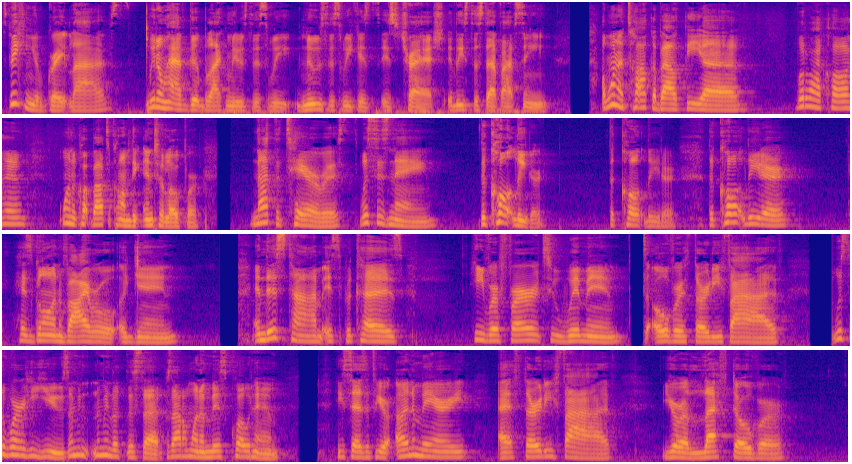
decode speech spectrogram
Speaking of great lives, we don't have good black news this week. News this week is, is trash, at least the stuff I've seen. I want to talk about the, uh, what do I call him? I want to about to call him the interloper not the terrorist. What's his name? The cult leader. The cult leader. The cult leader has gone viral again. And this time it's because he referred to women over 35. What's the word he used? Let me let me look this up because I don't want to misquote him. He says if you're unmarried at 35, you're a leftover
